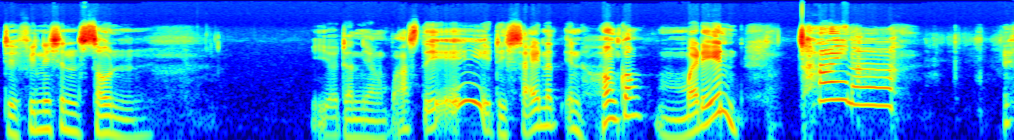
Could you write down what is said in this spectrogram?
definition sound. Iya dan yang pasti designed in Hong Kong, made in China.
